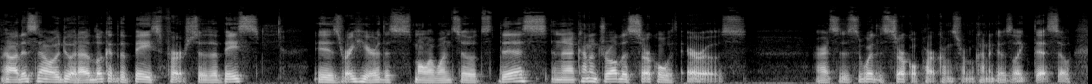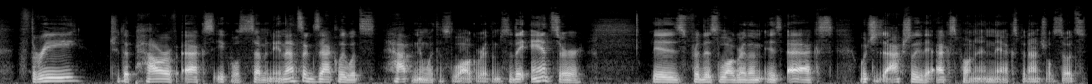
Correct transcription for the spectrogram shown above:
uh, this is how I would do it. I would look at the base first. So the base is right here, this smaller one. So it's this, and then I kind of draw this circle with arrows. All right, so this is where the circle part comes from. Kind of goes like this. So 3 to the power of x equals 70. And that's exactly what's happening with this logarithm. So the answer is for this logarithm is x, which is actually the exponent in the exponential. So it's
